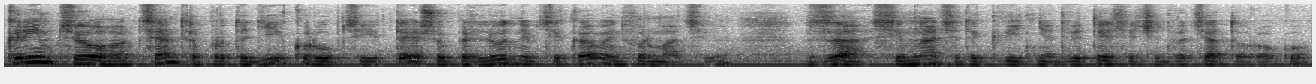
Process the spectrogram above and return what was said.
Крім цього, Центр протидії корупції теж оприлюднив цікаву інформацію за 17 квітня 2020 року,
